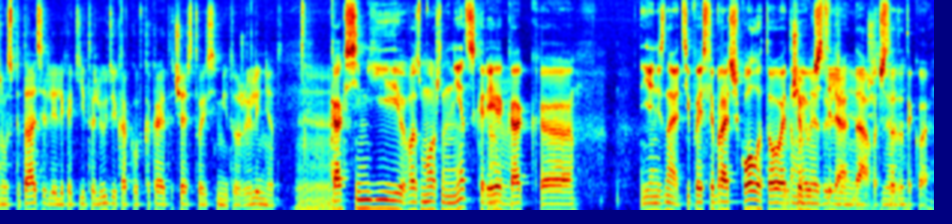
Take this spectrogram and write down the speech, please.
воспитатели или какие-то люди, как вот какая-то часть твоей семьи тоже или нет? Э. Как семьи, возможно, нет, скорее ага. как э, я не знаю, типа если брать школу, то это Учебное мои учителя, да, вот что-то да. такое.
